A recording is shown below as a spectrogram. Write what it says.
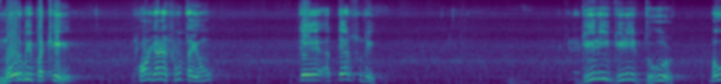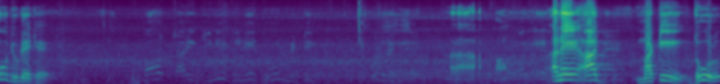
મોરબી પછી કોણ જાણે શું થયું કે અત્યાર સુધી ઝીણી ઝીણી ધૂળ બહુ જ ઉડે છે. અને આ માટી ધૂળ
